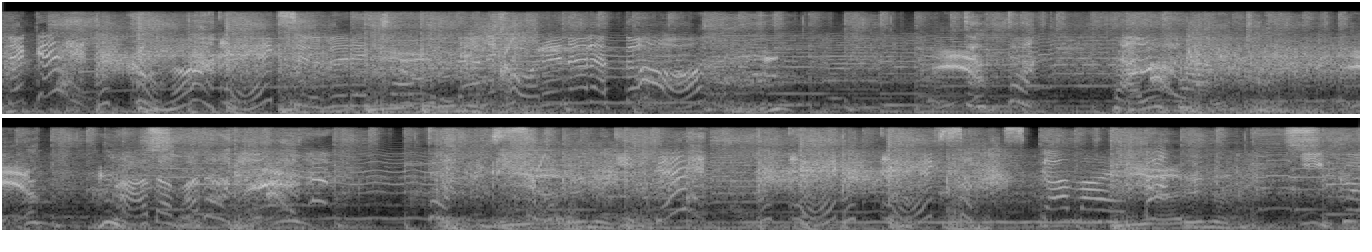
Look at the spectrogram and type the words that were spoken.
でけこのえ潰れちゃうんだねこれならどうカウンター。まだまだいけええそ捕まえた行くカウ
